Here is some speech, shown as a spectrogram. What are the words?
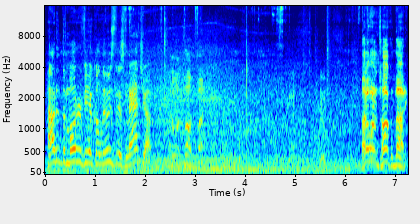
How did the motor vehicle lose this matchup? I don't want to talk about it. I don't want to talk about it.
